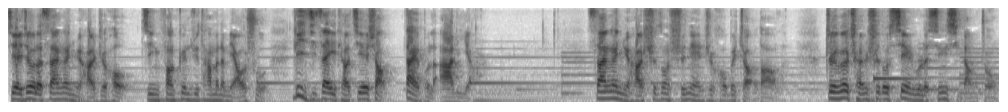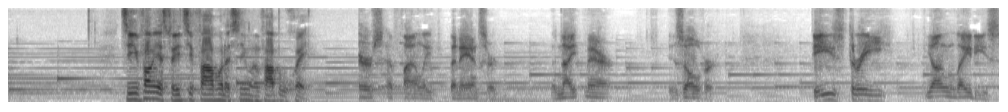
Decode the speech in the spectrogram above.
解救了三个女孩之后，警方根据他们的描述，立即在一条街上逮捕了阿丽尔。三个女孩失踪十年之后被找到了，整个城市都陷入了欣喜当中。警方也随即发布了新闻发布会，prayers have finally been answered. The nightmare is over. These three young ladies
